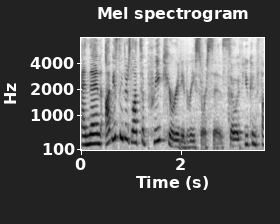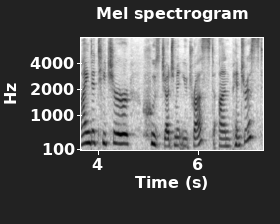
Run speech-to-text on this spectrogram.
And then obviously there's lots of pre-curated resources. So if you can find a teacher whose judgment you trust on Pinterest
